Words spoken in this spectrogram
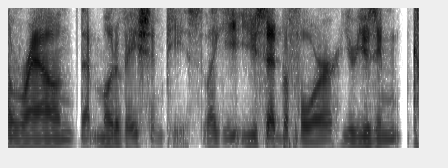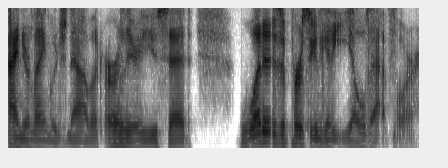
around that motivation piece. Like you said before, you're using kinder language now, but earlier you said, "What is a person going to get yelled at for?"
